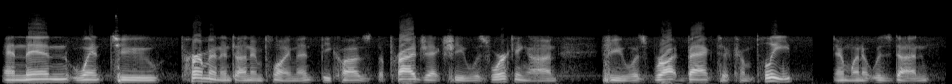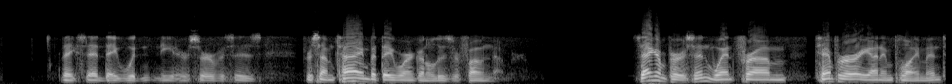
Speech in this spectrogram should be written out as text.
and then went to permanent unemployment because the project she was working on, she was brought back to complete, and when it was done, they said they wouldn't need her services for some time, but they weren't going to lose her phone number. Second person went from temporary unemployment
